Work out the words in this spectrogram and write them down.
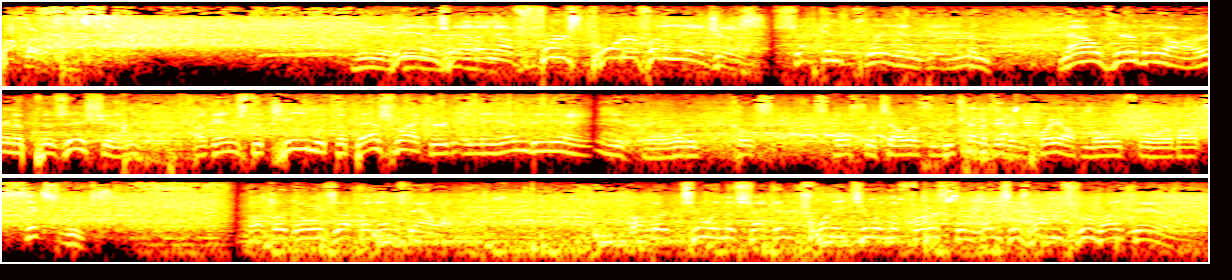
Butler. He is, He is having a first quarter for the ages. Second play-in game, and now here they are in a position against the team with the best record in the NBA. Here. Well, what did Coach Spoelstra tell us? We've kind of been in playoff mode for about six weeks. Butler goes up against Allen. Butler two in the second, 22 in the first, and laces one through right there.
